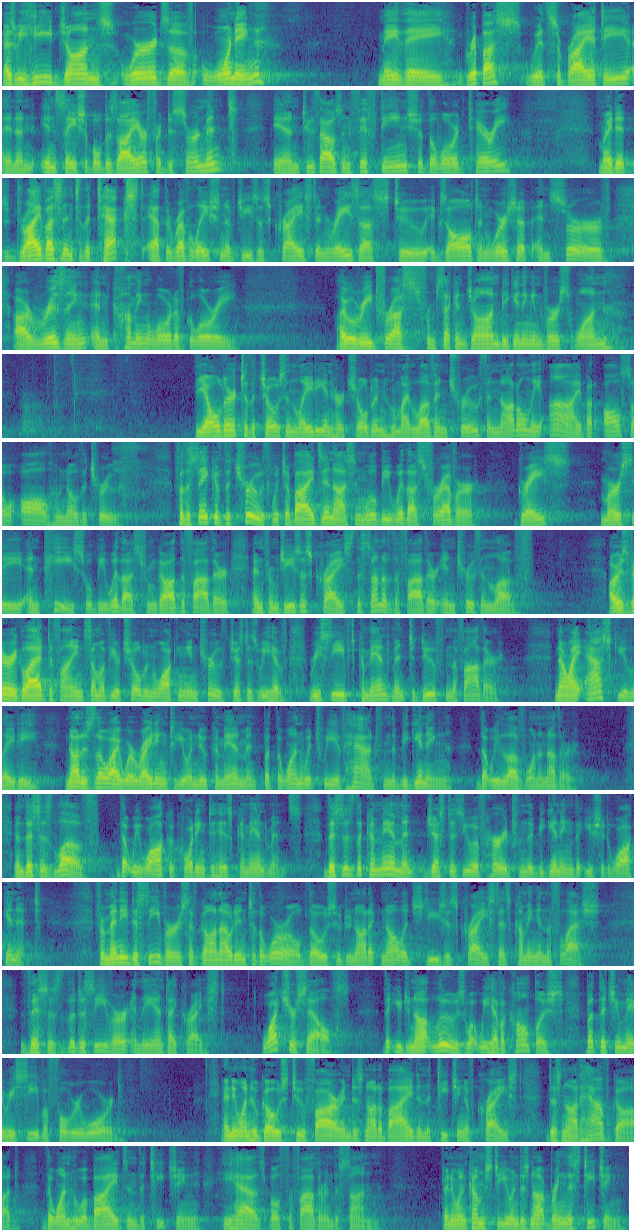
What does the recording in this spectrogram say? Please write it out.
As we heed John's words of warning, may they grip us with sobriety and an insatiable desire for discernment in 2015, should the Lord tarry. Might it drive us into the text at the revelation of Jesus Christ and raise us to exalt and worship and serve our risen and coming Lord of glory. I will read for us from 2 John, beginning in verse 1. The elder to the chosen lady and her children, whom I love in truth, and not only I, but also all who know the truth. For the sake of the truth which abides in us and will be with us forever, grace, mercy, and peace will be with us from God the Father and from Jesus Christ, the Son of the Father, in truth and love. I was very glad to find some of your children walking in truth, just as we have received commandment to do from the Father. Now I ask you, lady, not as though I were writing to you a new commandment, but the one which we have had from the beginning, that we love one another. And this is love, that we walk according to his commandments. This is the commandment, just as you have heard from the beginning, that you should walk in it. For many deceivers have gone out into the world, those who do not acknowledge Jesus Christ as coming in the flesh. This is the deceiver and the antichrist. Watch yourselves that you do not lose what we have accomplished, but that you may receive a full reward. Anyone who goes too far and does not abide in the teaching of Christ does not have God. The one who abides in the teaching, he has both the Father and the Son. If anyone comes to you and does not bring this teaching,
